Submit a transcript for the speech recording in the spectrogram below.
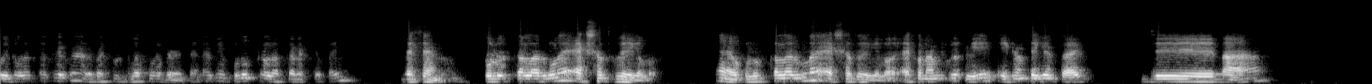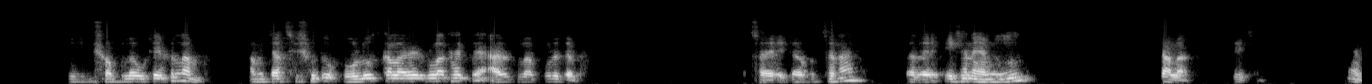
ওই কালারটা থাকবে আর বাকিগুলো পড়ে যাবে তাহলে আমি হলুদ কালারটা রাখতে চাই। দেখেন, হলুদ কালারগুলো একসাথে হয়ে গেল। হ্যাঁ হলুদ কালারগুলো একসাথে হয়ে গেল। এখন আমি যদি এখান থেকে চাই যে, না সবগুলো উঠিয়ে ফেললাম, আমি চাচ্ছি শুধু হলুদ কালারেরগুলা থাকবে আরগুলা পড়ে যাবে। আচ্ছা এটা হচ্ছে না। তাহলে এখানে আমি কালার হ্যাঁ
